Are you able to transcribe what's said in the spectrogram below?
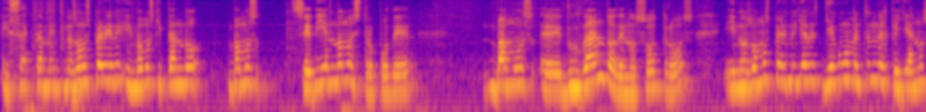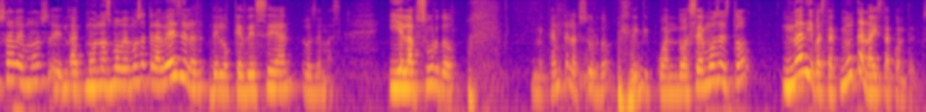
Exactamente, nos vamos perdiendo y vamos quitando, vamos cediendo nuestro poder, vamos eh, dudando de nosotros y nos vamos perdiendo y ya llega un momento en el que ya no sabemos, eh, nos movemos a través de, de lo que desean los demás. Y el absurdo, me encanta el absurdo, de que cuando hacemos esto, nadie va a estar, nunca nadie está contento.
